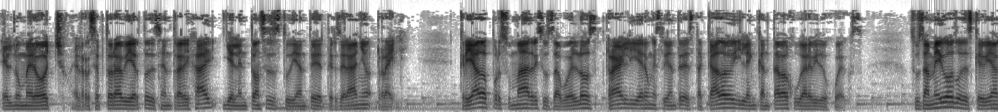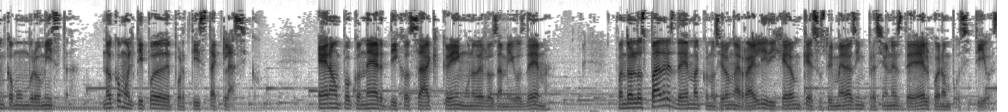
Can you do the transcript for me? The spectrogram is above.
el número 8, el receptor abierto de Central High y el entonces estudiante de tercer año, Riley. Criado por su madre y sus abuelos, Riley era un estudiante destacado y le encantaba jugar videojuegos. Sus amigos lo describían como un bromista, no como el tipo de deportista clásico. Era un poco nerd, dijo Zach Green, uno de los amigos de Emma. Cuando los padres de Emma conocieron a Riley dijeron que sus primeras impresiones de él fueron positivas.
